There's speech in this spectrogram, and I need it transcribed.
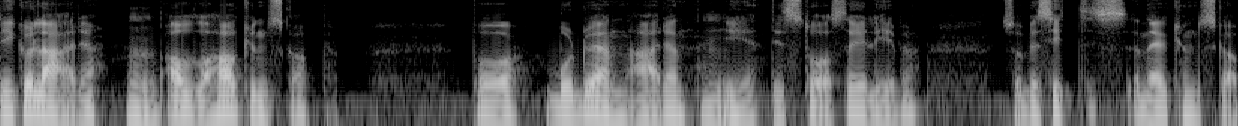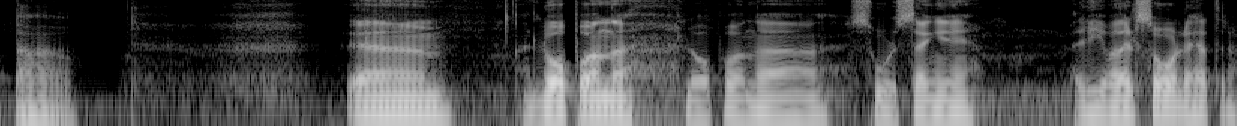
Liker å lære. Mm. Alle har kunnskap. På hvor du enn er en, Mm. i ditt ståsted i livet, så besittes en del kunnskap. Ja, ja. Eh, lå på en, lå på en uh, solseng i Riva del Sole, heter det,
